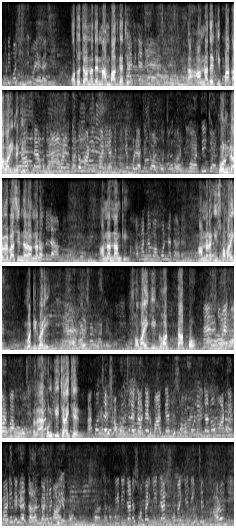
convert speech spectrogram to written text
কুড়ি পঁচিশ দিন হয়ে গেছে। অথচ আপনাদের নাম বাদ গেছে? আমাদের। তা আপনাদের কি পাকা বাড়ি নাকি? কোন গ্রামের বাসিন্দারা আপনারা? আপনার নাম কি? আমার নাম অপর্ণা ধারা। আপনারা কি সবাই মাটির বাড়ি? সবাই কি ঘর প্রাপ্য? হ্যাঁ সবাই ঘর পাবো তাহলে এখন কি চাইছেন? এখন চাই সকল ছেলে যাদের বাদ গেছে সকলেই যেন মাটির বাড়ি থেকে দালান বাড়ি পায়। দিদি যেন সবাইকে দেন সবাইকে দিচ্ছে আরও দিই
